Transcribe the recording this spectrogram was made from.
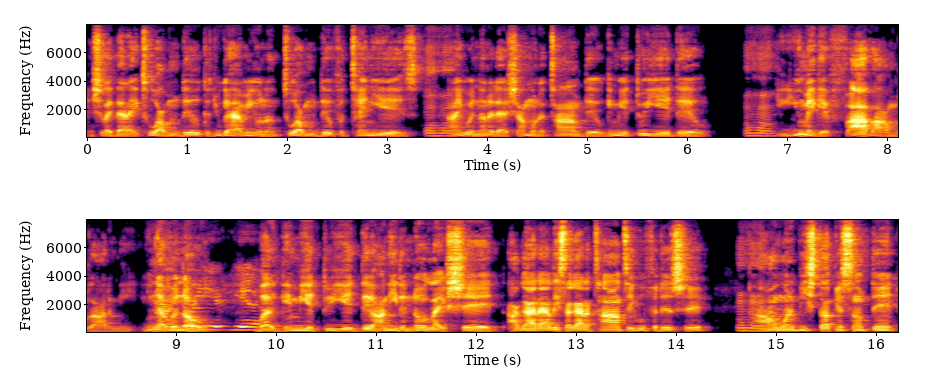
and shit like that, like two album deal, because you can have me on a two album deal for ten years. Mm-hmm. I ain't with none of that shit. I'm on a time deal. Give me a three year deal. Mm-hmm. You, you may get five albums out of me. You never know. year- Yeah. But give me a three year deal. I need to know like shit. I got at least I got a timetable for this shit. Mm-hmm. I don't want to be stuck in something.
